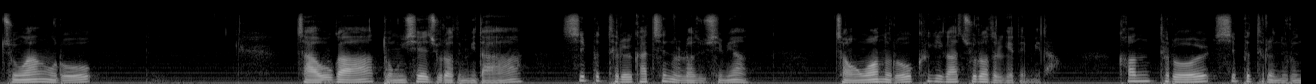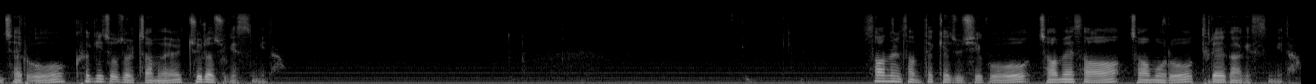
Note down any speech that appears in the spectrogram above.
중앙으로 좌우가 동시에 줄어듭니다. 시프트를 같이 눌러주시면 정원으로 크기가 줄어들게 됩니다. 컨트롤 시프트를 누른 채로 크기 조절점을 줄여주겠습니다. 선을 선택해 주시고 점에서 점으로 드래그 하겠습니다.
